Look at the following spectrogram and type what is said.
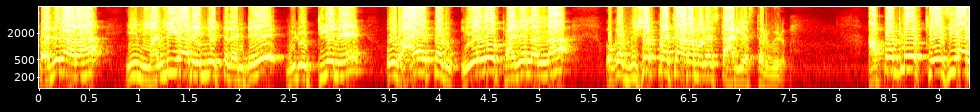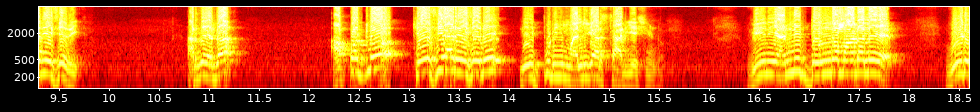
ప్రజలారా ఈ మల్లిగాడు ఏం చేస్తాడంటే వీడు టీనే ఓ రాయేస్తాడు ఏదో ప్రజలల్లా ఒక విష ప్రచారం అనేది స్టార్ట్ చేస్తాడు వీడు. అప్పట్లో కేసీఆర్ చేసేది. అర్థమైందా? అప్పట్లో కేసీఆర్ చేసేది ఇప్పుడు ఈ మల్లిగారు స్టార్ట్ చేసిండు. వీని అన్ని దొంగ మాటలే. వీడు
